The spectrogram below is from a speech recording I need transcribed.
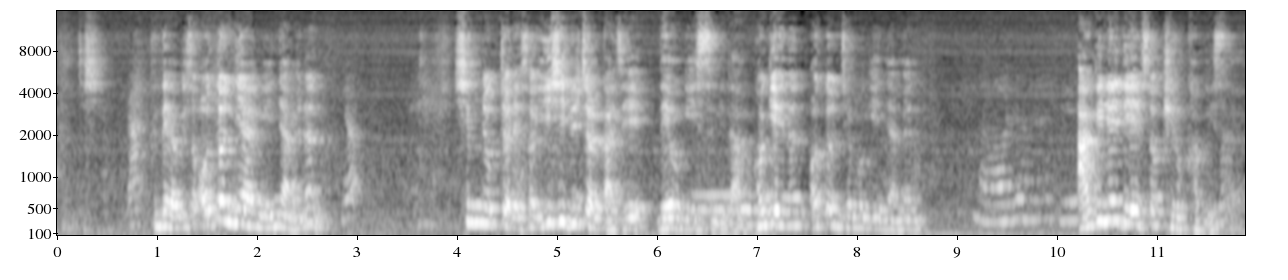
그런 뜻이에요. 근데 여기서 어떤 내용이 있냐면은 16절에서 21절까지 내용이 있습니다. 거기에는 어떤 제목이 있냐면 악인에 대해서 기록하고 있어요.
